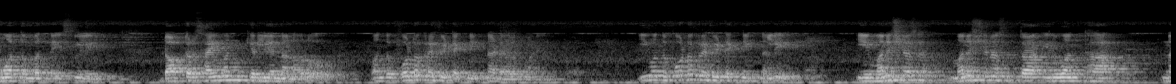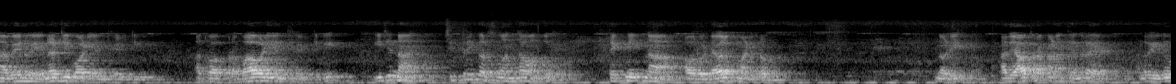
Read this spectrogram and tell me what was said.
ಮೂವತ್ತೊಂಬತ್ತನೇ ಇಸ್ವಿಲಿ ಡಾಕ್ಟರ್ ಸೈಮನ್ ಕಿರ್ಲಿಯನ್ ಅನ್ನೋರು ಒಂದು ಫೋಟೋಗ್ರಫಿ ಟೆಕ್ನಿಕ್ನ ಡೆವಲಪ್ ಮಾಡಿದರು. ಈ ಒಂದು ಫೋಟೋಗ್ರಫಿ ಟೆಕ್ನಿಕ್ನಲ್ಲಿ ಈ ಮನುಷ್ಯ ಮನುಷ್ಯನ ಸುತ್ತ ಇರುವಂತಹ ನಾವೇನು ಎನರ್ಜಿ ಬಾಡಿ ಅಂತ ಹೇಳ್ತೀವಿ, ಅಥವಾ ಪ್ರಭಾವಳಿ ಅಂತ ಹೇಳ್ತೀವಿ, ಇದನ್ನು ಚಿತ್ರೀಕರಿಸುವಂಥ ಒಂದು ಟೆಕ್ನಿಕ್ನ ಅವರು ಡೆವಲಪ್ ಮಾಡಿದರು. ನೋಡಿ, ಅದು ಯಾವ ಥರ ಕಾಣುತ್ತೆ ಅಂದರೆ ಅಂದರೆ ಇದು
